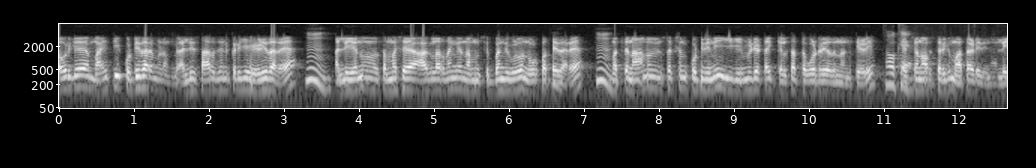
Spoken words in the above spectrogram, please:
ಅವ್ರಿಗೆ ಮಾಹಿತಿ ಕೊಟ್ಟಿದ್ದಾರೆ ಮೇಡಮ್. ಅಲ್ಲಿ ಸಾರ್ವಜನಿಕರಿಗೆ ಹೇಳಿದ್ದಾರೆ. ಹ್ಮ್. ಅಲ್ಲಿ ಏನು ಸಮಸ್ಯೆ ಆಗ್ಲಾರ್ದಂಗೆ ನಮ್ಮ ಸಿಬ್ಬಂದಿಗಳು ನೋಡ್ಕೊತಾ ಇದ್ದಾರೆ. ಮತ್ತೆ ನಾನು ಇನ್ಸ್ಟ್ರಕ್ಷನ್ ಕೊಟ್ಟಿದ್ದೀನಿ. ಈಗ ಇಮಿಡಿಯೇಟ್ ಆಗಿ ಕೆಲಸ ತಗೊಳ್ರಿ ಅದನ್ನ ಅಂತ ಹೇಳಿ. ಸೆಕ್ಷನ್ ಆಫೀಸರ್ಗೆ ಮಾತಾಡಿದ್ದೀನಿ. ಅಲ್ಲಿ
